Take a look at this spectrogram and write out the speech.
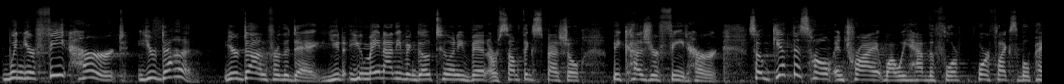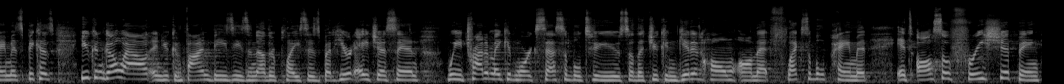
when your feet hurt, you're done you're done for the day. You, you may not even go to an event or something special because your feet hurt. So get this home and try it while we have the four, four flexible payments because you can go out and you can find Bzees in other places, but here at HSN, we try to make it more accessible to you so that you can get it home on that flexible payment. It's also free shipping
